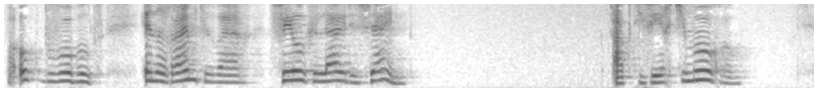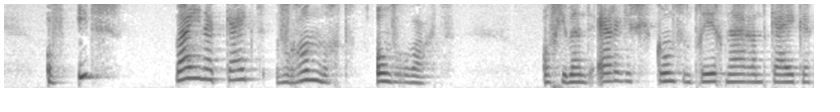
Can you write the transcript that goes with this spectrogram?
maar ook bijvoorbeeld in een ruimte waar veel geluiden zijn. Activeert je moro. Of iets waar je naar kijkt verandert onverwacht. Of je bent ergens geconcentreerd naar aan het kijken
